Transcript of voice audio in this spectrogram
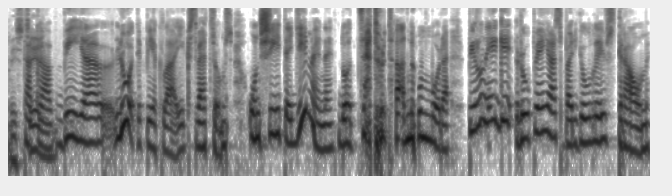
Visu Tā kā bija ļoti pieklājīgs vecums, un šī te ģimene no ceturtā numura pilnīgi rūpējās par Jūliju Straumi.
